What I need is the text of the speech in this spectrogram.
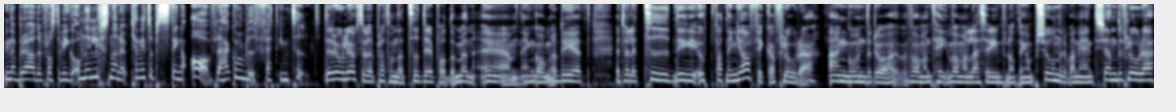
mina bröder Frost och Viggo, om ni lyssnar nu kan ni typ stänga av för det här kommer bli fett intimt. Det roliga också, vi har pratat om det här tidigare i podden men, eh, en gång och det är ett, ett väldigt tidig uppfattning jag fick av Flora angående då vad man, vad man läser in för någonting om personer. Det var när jag inte kände Flora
